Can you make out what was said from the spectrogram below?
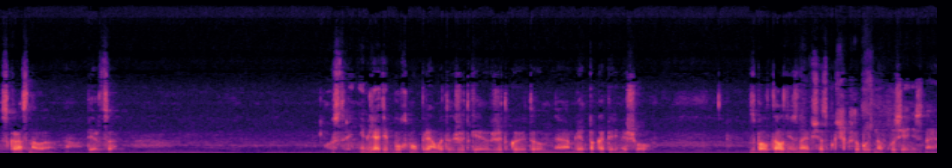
с красного перца. Острый, не глядя, бухнул прямо в этот жидкий, жидкую эту омлет, пока перемешивал. Сболтал, не знаю, сейчас что будет на вкус, я не знаю.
